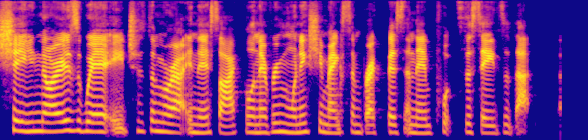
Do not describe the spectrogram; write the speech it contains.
she knows where each of them are at in their cycle. And every morning she makes them breakfast and then puts the seeds of that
